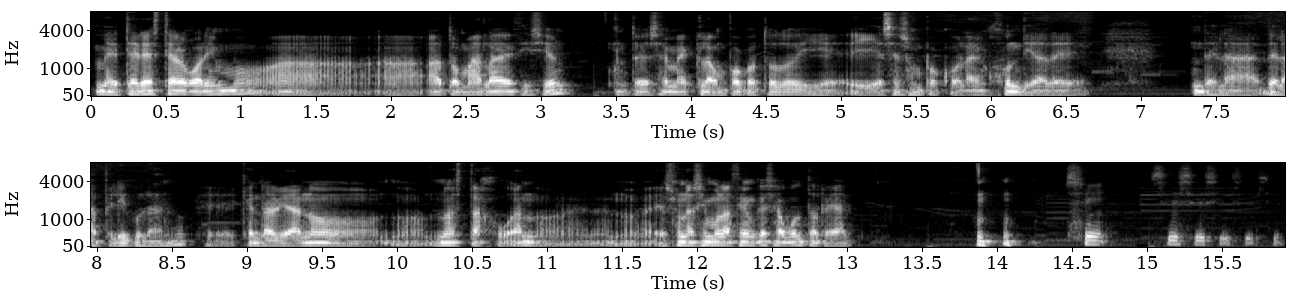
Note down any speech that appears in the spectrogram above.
meter este algoritmo a, tomar la decisión. Entonces se mezcla un poco todo y, esa es un poco la enjundia de, la, película, ¿no? que, en realidad no, no está jugando, es una simulación que se ha vuelto real. Sí, Sí, sí, sí, sí, sí.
